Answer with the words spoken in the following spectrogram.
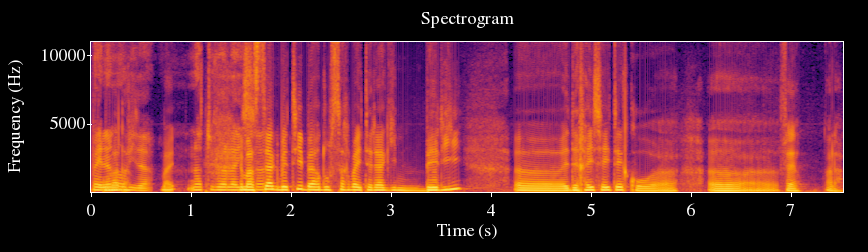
Baina hori da, bai. naturala izan. Emazteak beti behar du zerbait egin beri, uh, edera izaiteko, uh, uh, Hala,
